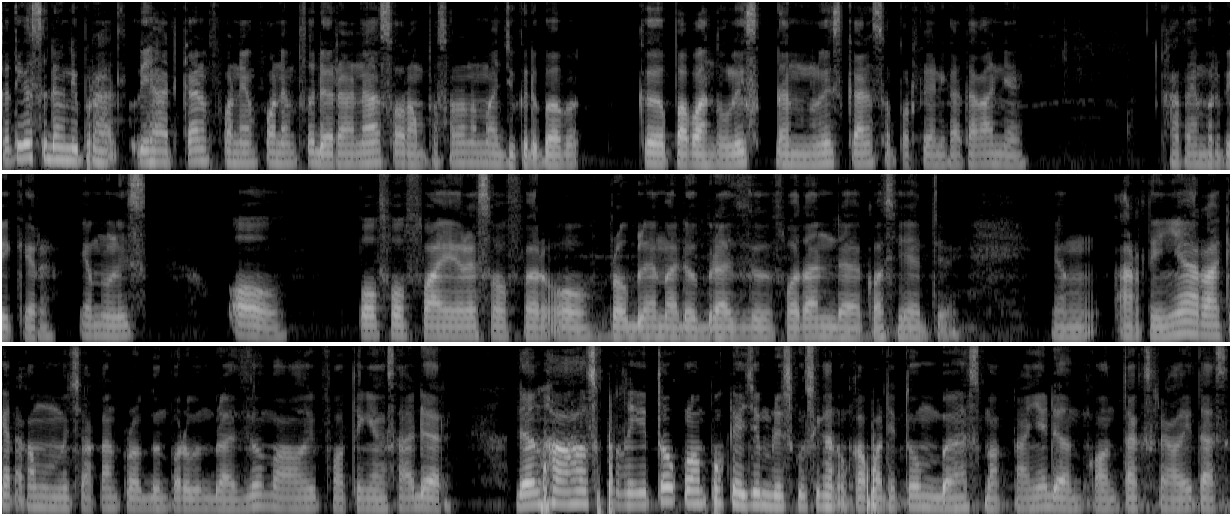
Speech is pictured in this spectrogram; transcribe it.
ketika sedang diperlihatkan fonem-fonem sederhana, seorang peserta maju ke, ke papan tulis dan menuliskan seperti yang dikatakannya. Kata yang berpikir, yang menulis, All, povo vai resolver o problema do Brasil votanda consciente yang artinya rakyat akan memecahkan problem-problem Brazil melalui voting yang sadar. Dalam hal-hal seperti itu, kelompok diajak mendiskusikan ungkapan itu membahas maknanya dalam konteks realitas.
